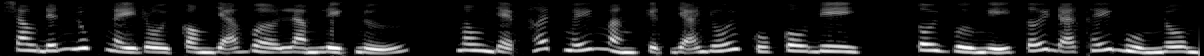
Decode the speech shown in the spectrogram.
sao đến lúc này rồi còn giả vờ làm liệt nữ, mau dẹp hết mấy màn kịch giả dối của cô đi, tôi vừa nghĩ tới đã thấy buồn nôn,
